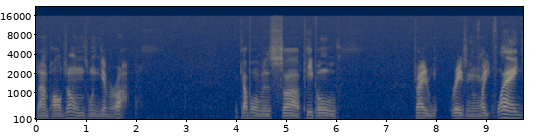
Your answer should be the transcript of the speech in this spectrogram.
John Paul Jones wouldn't give her up. A couple of his uh, people tried raising a white flag.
